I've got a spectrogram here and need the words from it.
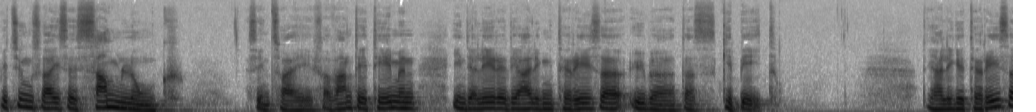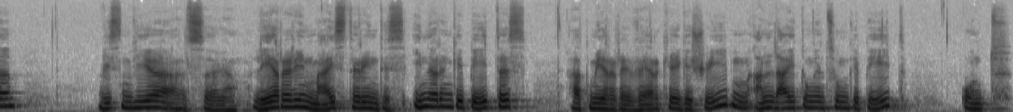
bzw. Sammlung. Das sind zwei verwandte Themen in der Lehre der heiligen Teresa über das Gebet. Die heilige Teresa, wissen wir, als äh, Lehrerin, Meisterin des inneren Gebetes, hat mehrere Werke geschrieben, Anleitungen zum Gebet und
